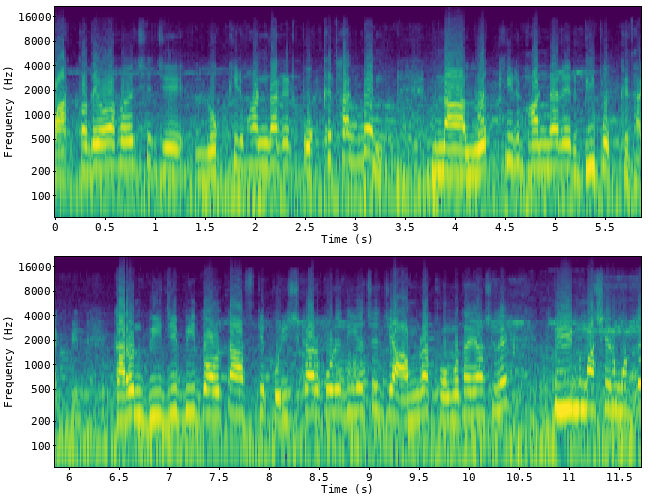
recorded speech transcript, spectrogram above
বার্তা দেওয়া হয়েছে যে লক্ষ্মীর ভাণ্ডারের পক্ষে থাকবেন না লক্ষ্মীর ভাণ্ডারের বিপক্ষে থাকবেন। কারণ বিজেপি দলটা আজকে পরিষ্কার করে দিয়েছে যে আমরা ক্ষমতায় আসলে তিন মাসের মধ্যে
